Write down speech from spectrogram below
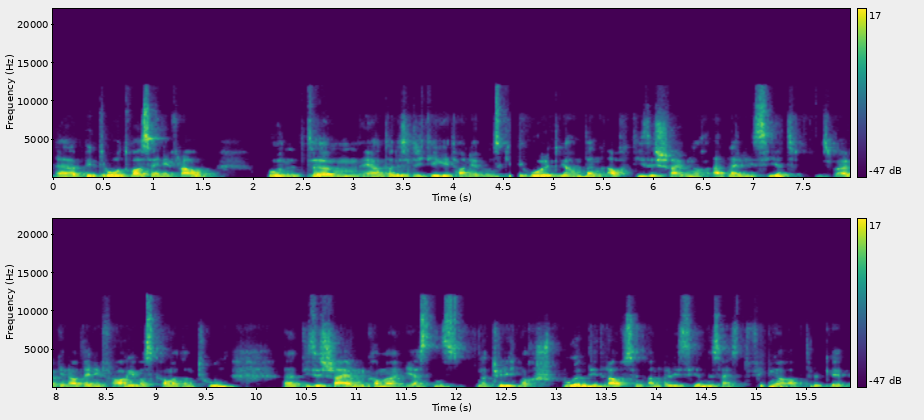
Äh, bedroht war seine Frau. Und ähm, er hat dann das Richtige getan, er hat uns geholt. Wir haben dann auch dieses Schreiben noch analysiert. Das war genau deine Frage, was kann man dann tun? Äh, dieses Schreiben kann man erstens natürlich nach Spuren, die drauf sind, analysieren. Das heißt Fingerabdrücke.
